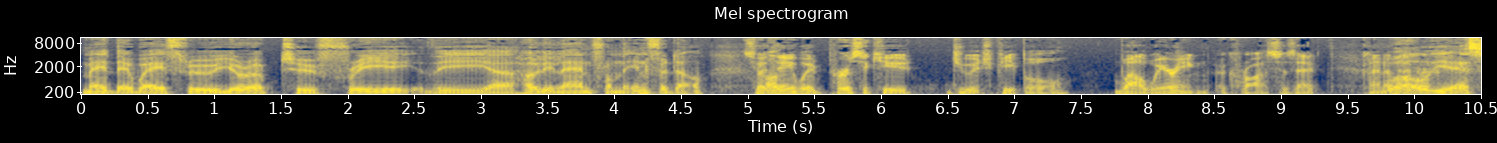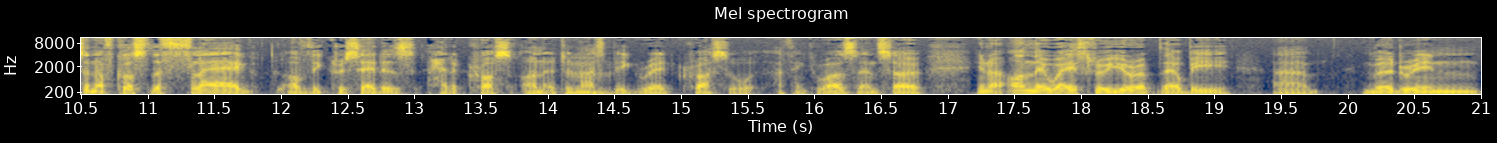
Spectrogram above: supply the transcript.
made their way through Europe to free the uh, Holy Land from the infidel. So they would persecute Jewish people while wearing a cross. Is that kind of Well, yes, and of course the flag of the Crusaders had a cross on it, a nice big red cross, or I think it was. And so, you know, on their way through Europe, they'll be uh, murdering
